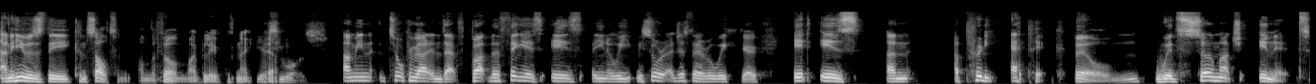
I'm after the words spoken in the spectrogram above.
And he was the consultant on the film, I believe, wasn't he? Yes, Yeah. he was. I mean, talking about it in depth, but the thing is, is you know, we, we saw it just over a week ago. It is an a pretty epic film with so much in it.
